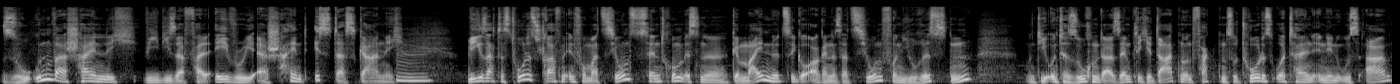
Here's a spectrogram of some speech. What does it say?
so unwahrscheinlich wie dieser Fall Avery erscheint, ist das gar nicht. Mhm. Wie gesagt, das Todesstrafeninformationszentrum ist eine gemeinnützige Organisation von Juristen und die untersuchen da sämtliche Daten und Fakten zu Todesurteilen in den USA.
